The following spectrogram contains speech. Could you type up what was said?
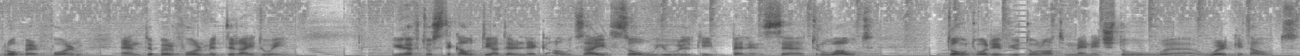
proper form and to perform it the right way you have to stick out the other leg outside so you will keep balance uh, throughout. Don't worry if you do not manage to uh, work it out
